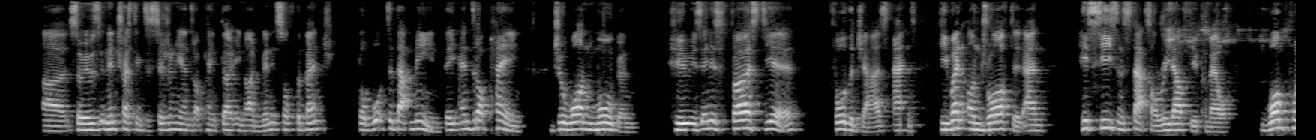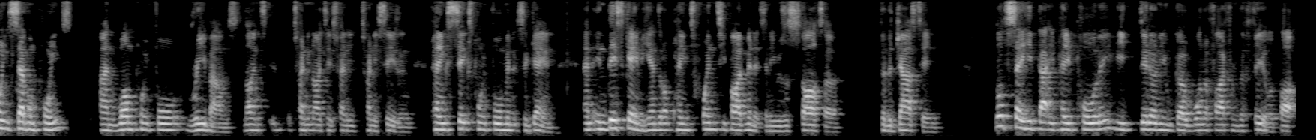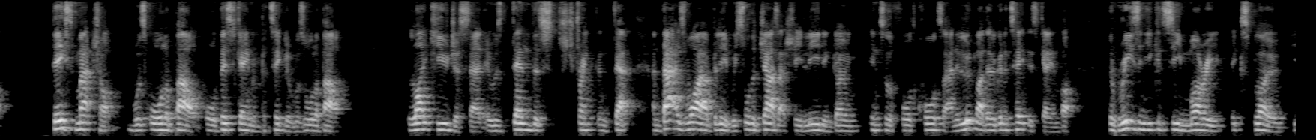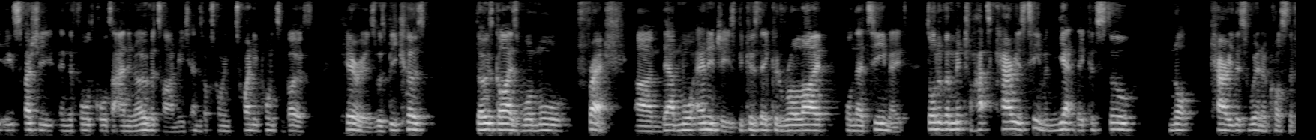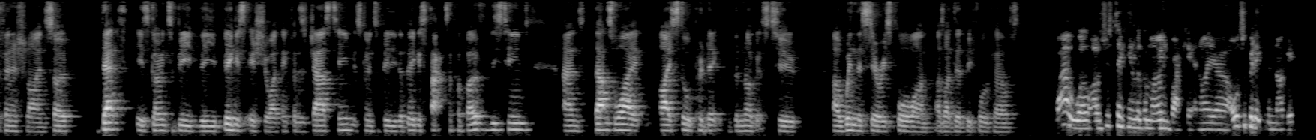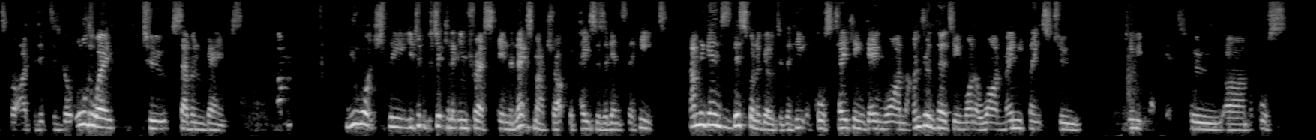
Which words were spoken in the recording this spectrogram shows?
Uh, so it was an interesting decision. He ended up playing 39 minutes off the bench. But what did that mean? They ended up playing Juwan Morgan, who is in his first year for the Jazz, and he went undrafted. And his season stats, I'll read out for you, Kamel 1.7 points and 1.4 rebounds, 2019 2020 season, playing 6.4 minutes a game. And in this game, he ended up playing 25 minutes and he was a starter for the Jazz team. Not to say he, that he played poorly, he did only go one of five from the field, but this matchup was all about, or this game in particular was all about, like you just said, it was Denver's strength and depth. And that is why I believe we saw the Jazz actually leading going into the fourth quarter. And it looked like they were going to take this game. But the reason you could see Murray explode, especially in the fourth quarter and in overtime, he ended up scoring 20 points in both periods, was because those guys were more fresh. Um, they had more energies because they could rely on their teammates. Donovan Mitchell had to carry his team, and yet they could still not carry this win across the finish line. So depth is going to be the biggest issue, I think, for this Jazz team. It's going to be the biggest factor for both of these teams, and that's why I still predict the Nuggets to uh, win the series 4-1, as I did before the playoffs. Wow, well, I was just taking a look at my own bracket, and I uh, also predicted the Nuggets, but I predicted to go all the way to seven games. Um, you watched the, you took a particular interest in the next matchup, the Pacers against the Heat. How many games is this going to go to? The Heat, of course, taking game one, 113 101, mainly thanks to Jimmy Buckets, who, um, of course,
